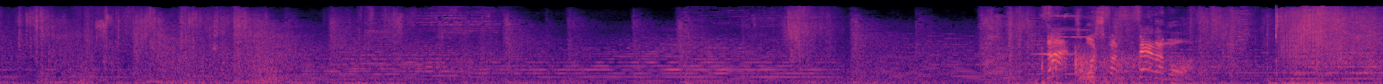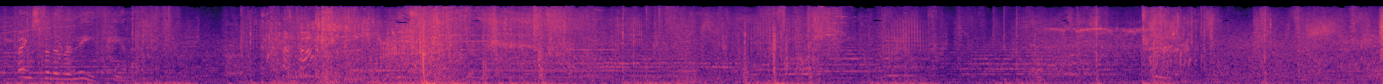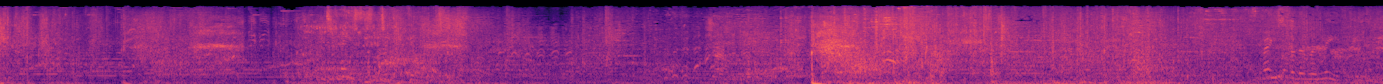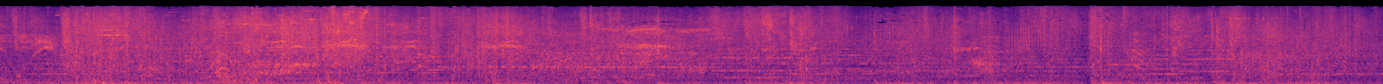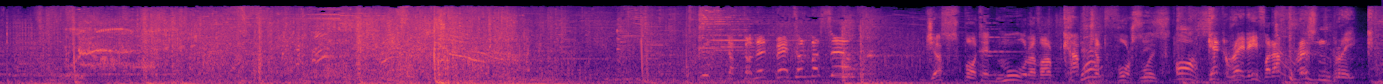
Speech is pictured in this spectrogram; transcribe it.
More of our captured That forces. awesome. Get ready for a prison break.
